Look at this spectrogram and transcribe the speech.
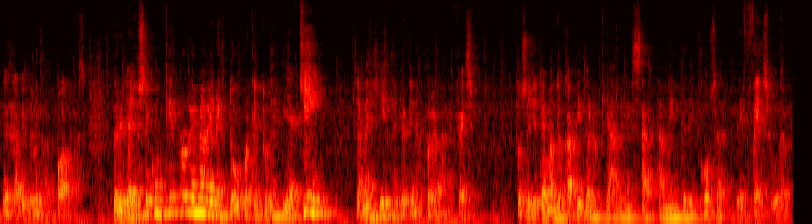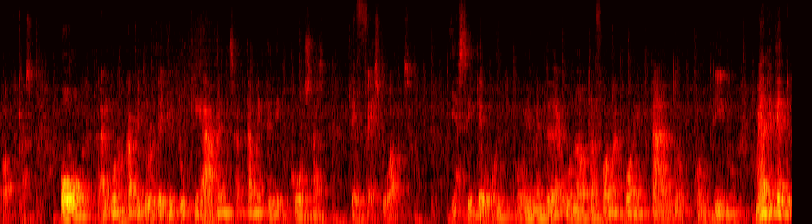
del capítulo del podcast. Pero ya yo sé con qué problema vienes tú, porque tú desde aquí ya me dijiste que tienes problemas de Facebook. Entonces yo te mando capítulos que hablen exactamente de cosas de Facebook del podcast. O algunos capítulos de YouTube que hablen exactamente de cosas de Facebook. Y así te voy, obviamente, de alguna u otra forma conectando contigo. Imagínate que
